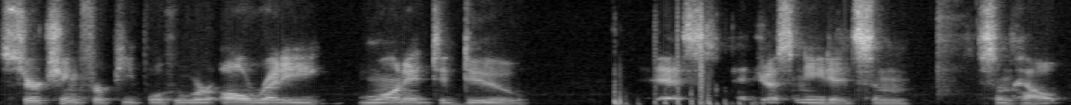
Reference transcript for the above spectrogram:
searching for people who were already wanted to do this and just needed some some help.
